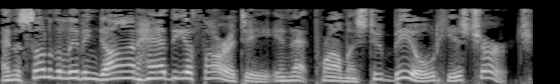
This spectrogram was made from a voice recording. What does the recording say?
And the Son of the living God had the authority in that promise to build his church.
